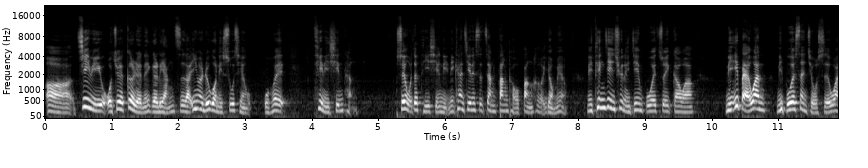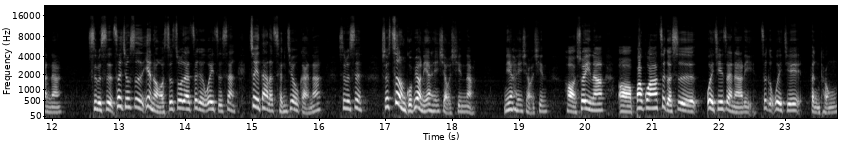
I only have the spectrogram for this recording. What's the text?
呃，基于我觉得个人的一个良知啊，因为如果你输钱，我会替你心疼，所以我就提醒你，你看今天是这样当头棒喝，有没有？你听进去，你今天不会追高啊，你一百万你不会剩九十万呢，是不是？这就是燕龙老师坐在这个位置上最大的成就感呢，是不是？所以这种股票你要很小心呐。你要很小心，好，所以呢，呃，包括这个是位阶在哪里？这个位阶等同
